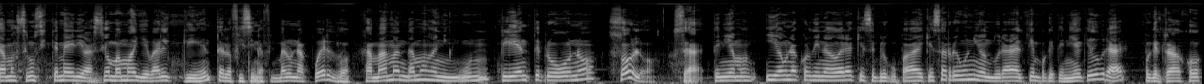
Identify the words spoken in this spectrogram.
vamos a hacer un sistema de derivación, vamos a llevar al cliente a la oficina a firmar un acuerdo. Jamás mandamos a ningún cliente pro bono solo. O sea, teníamos, iba una coordinadora que se preocupaba de que esa reunión durara el tiempo que tenía que durar, porque el trabajo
